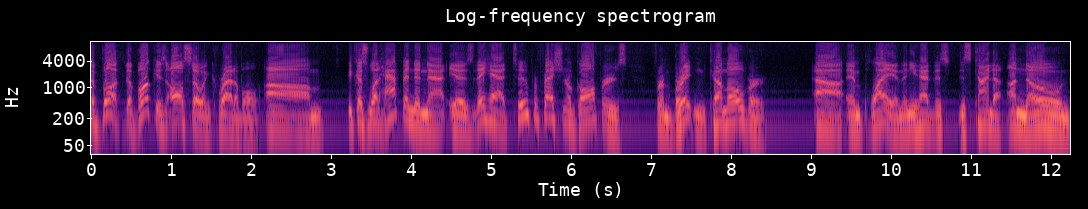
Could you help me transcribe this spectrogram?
the book, the book is also incredible. Um, because what happened in that is they had two professional golfers from Britain come over uh, and play, and then you had this this kind of unknown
